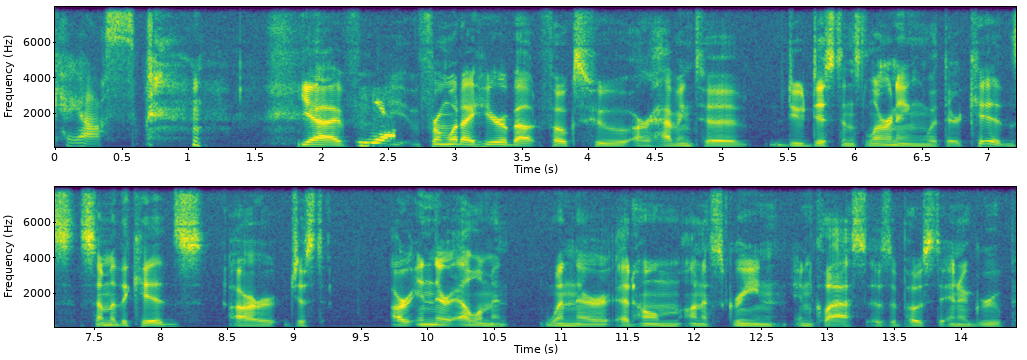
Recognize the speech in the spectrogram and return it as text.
chaos. Yeah, I've, Yeah. from what I hear about folks who are having to do distance learning with their kids, some of the kids are just are in their element when they're at home on a screen in class as opposed to in a group.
